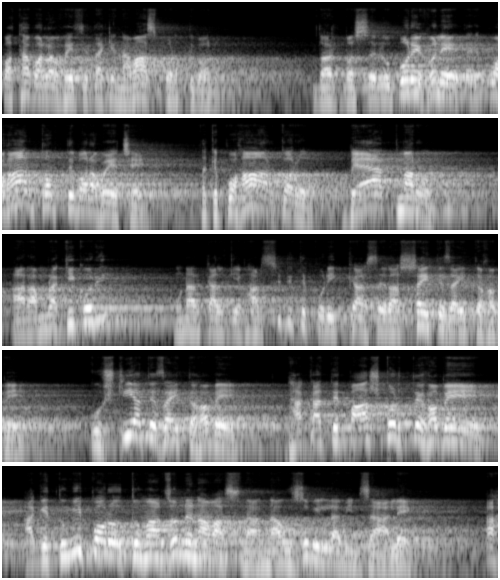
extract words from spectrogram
কথা বলা হয়েছে, তাকে নামাজ পড়তে বলো। দশ বছরের উপরে হলে তাকে প্রহার করতে বলা হয়েছে। তাকে প্রহার করো ব্যাট মারো। আর আমরা কি করি? ওনার কালকে ভার্সিটিতে পরীক্ষা আছে, রাজশাহীতে যাইতে হবে, কুষ্টিয়াতে যাইতে হবে, ঢাকাতে পাশ করতে হবে। আগে তুমি পড়ো, তোমার জন্য নামাজ না। নাউজুবিল্লা মিন জালেক। আহ,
